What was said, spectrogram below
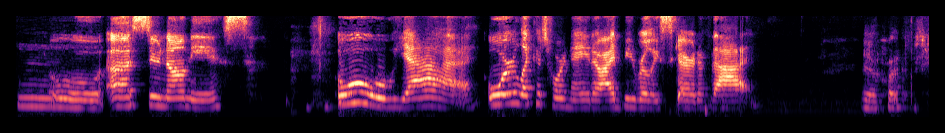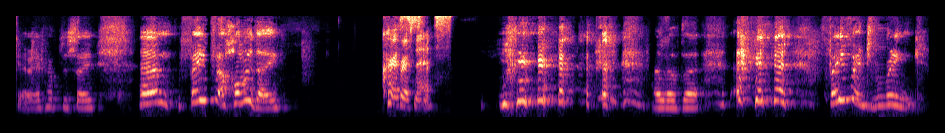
Mm. Oh, uh, tsunamis. Oh, yeah. Or like a tornado. I'd be really scared of that. Yeah, quite scary, I have to say. Um, favorite holiday? Christmas. I love that. favorite drink?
